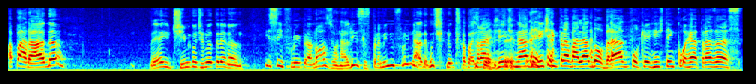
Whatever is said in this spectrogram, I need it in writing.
a parada né, e o time continua treinando. Isso influi para nós, jornalistas? Para mim não influi nada, eu continuo trabalhando. Pra gente nada, a gente tem que trabalhar dobrado porque a gente tem que correr atrás das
